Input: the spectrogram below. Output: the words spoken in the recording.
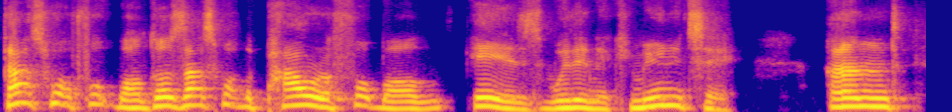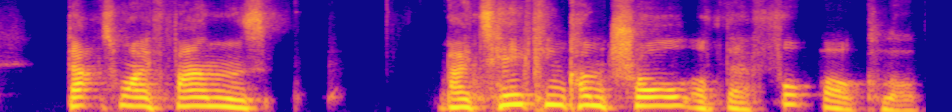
That's what football does. That's what the power of football is within a community. And that's why fans, by taking control of their football club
